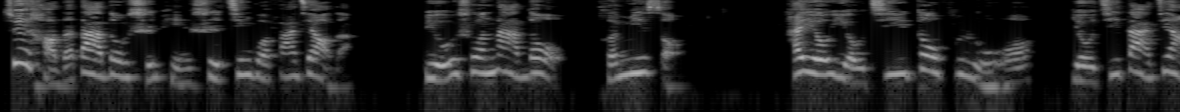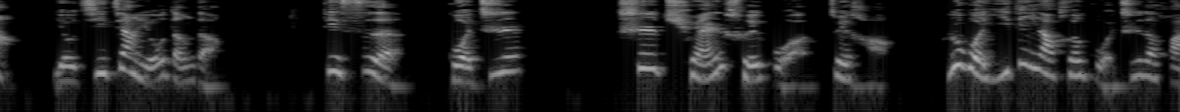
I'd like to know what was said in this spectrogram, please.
最好的大豆食品是经过发酵的，比如说纳豆和 miso，还有有机豆腐乳、有机大酱、有机酱油等等。第四，果汁，吃全水果最好。如果一定要喝果汁的话，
